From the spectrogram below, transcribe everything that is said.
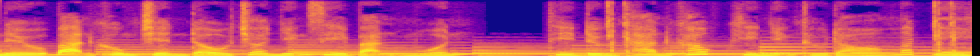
Nếu bạn không chiến đấu cho những gì bạn muốn, thì đừng than khóc khi những thứ đó mất đi.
